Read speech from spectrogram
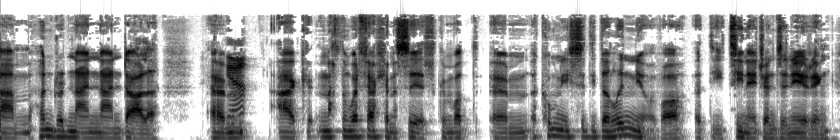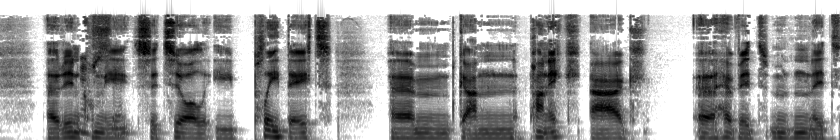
am 199 dollar. Um, yeah. Ac nath nhw'n werthu allan y syth, gan fod um, y cwmni sydd wedi dylunio fo ydy Teenage Engineering, yr un Merci. cwmni sydd tu ôl i Playdate um, gan Panic ag uh, hefyd yn gwneud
